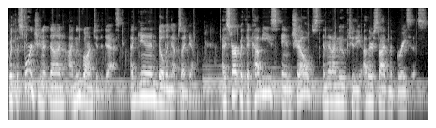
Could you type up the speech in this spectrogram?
With the storage unit done, I move on to the desk, again building upside down. I start with the cubbies and shelves, and then I move to the other side and the braces.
